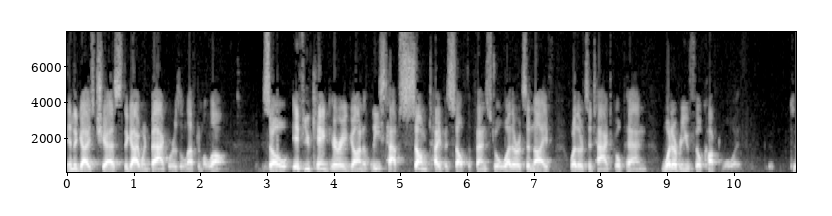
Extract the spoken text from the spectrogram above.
in the guy's chest. The guy went backwards and left him alone. So if you can't carry a gun, at least have some type of self defense tool, whether it's a knife, whether it's a tactical pen, whatever you feel comfortable with. T-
